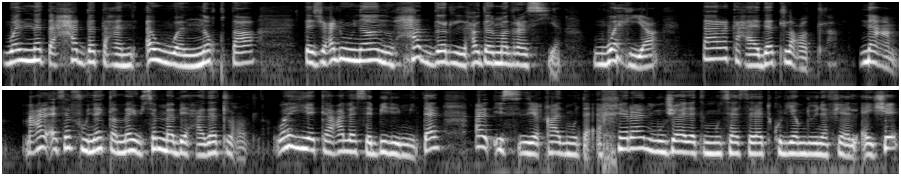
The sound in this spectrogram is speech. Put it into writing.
ولنتحدث عن أول نقطة تجعلنا نحضر للعودة المدرسية وهي ترك عادات العطلة. نعم مع الأسف هناك ما يسمى بعادات العطلة وهي كعلى سبيل المثال الاستيقاظ متأخرا مشاهدة المسلسلات كل يوم دون فعل أي شيء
